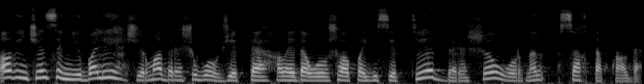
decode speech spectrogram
Ал Винченцо Нибали 21-ші болып жетті. Алайда ол жалпы есепте бірінші орнын сақтап қалды.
